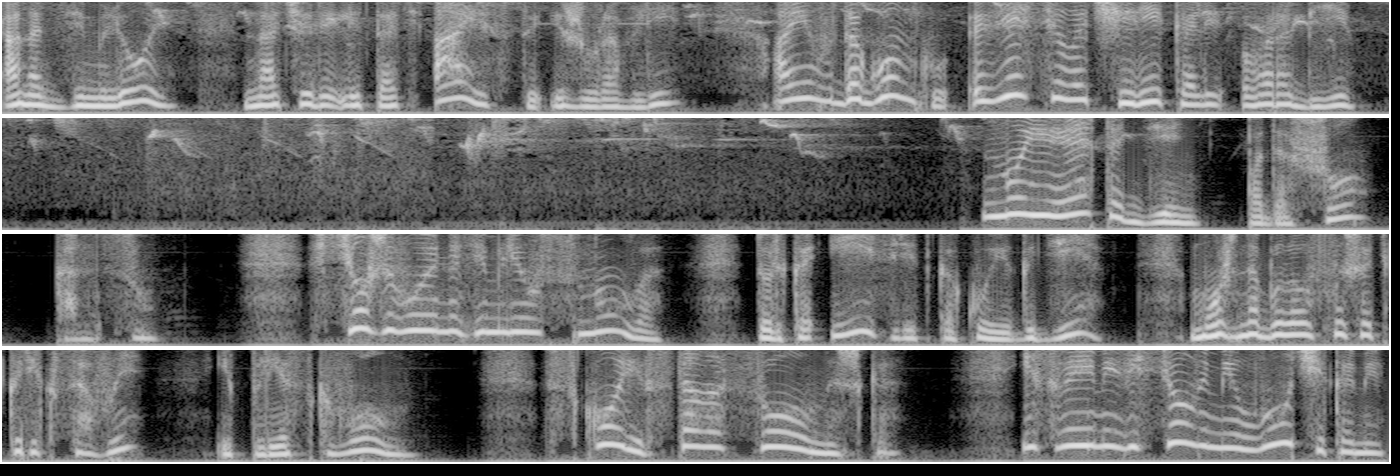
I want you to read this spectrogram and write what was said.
А над землей начали летать аисты и журавли а им вдогонку весело чирикали воробьи. Но и этот день подошел к концу. Все живое на земле уснуло, только изредка кое-где можно было услышать крик совы и плеск волн. Вскоре встало солнышко и своими веселыми лучиками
